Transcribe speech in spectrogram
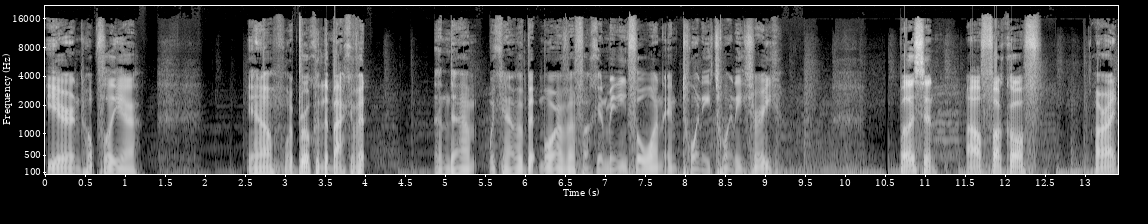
year, and hopefully, uh, you know, we're broken the back of it and um, we can have a bit more of a fucking meaningful one in 2023. But listen, I'll fuck off. All right?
